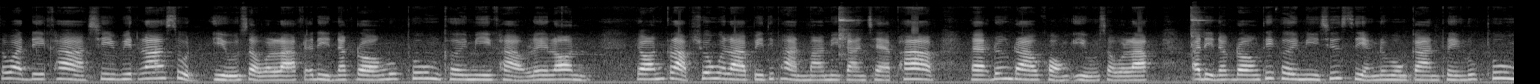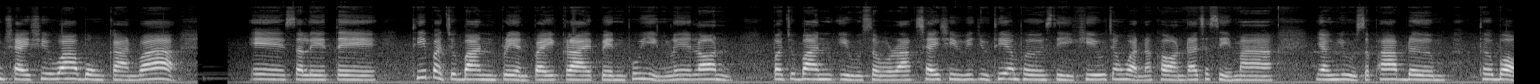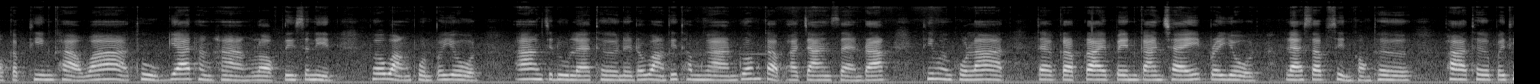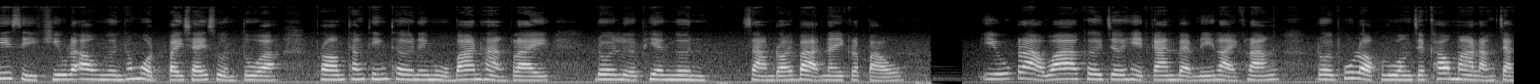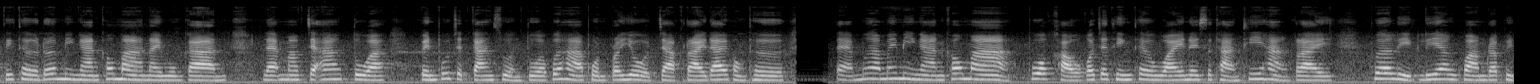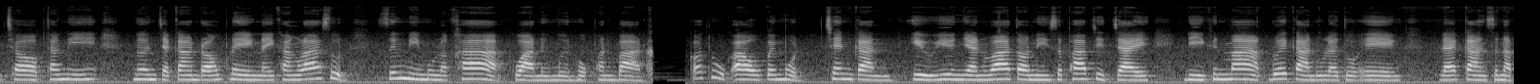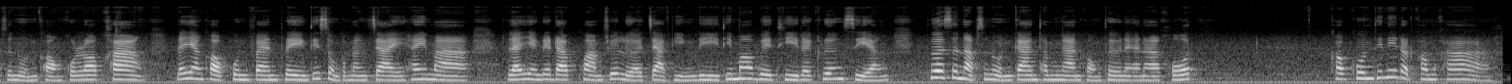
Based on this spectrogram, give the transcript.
สวัสดีค่ะ ชีวิตล่าสุด อิ๋วสาวรักษ์อดีตนักร้องลูกทุ่งเคยมีข่าวเล่ร่อน ย้อนกลับช่วงเวลาปีที่ผ่านมามีการแชร์ภาพ และเรื่องราวของอิ๋วสาวรักษ์อดีตนักร้องที่เคยมีชื่อเสียงในวงการเพลงลูกทุ่ง ใช้ชื่อว่าวงการว่าเอสเลเต ที่ปัจจุบันเปลี่ยนไปกลายเป็นผู้หญิงเล่ร่อน ปัจจุบันอิ๋วสวรักษ์ใช้ชีวิตอยู่ที่อำเภอสีคิ้ว จังหวัดนครราชสีมา ยังอยู่สภาพเดิม เธอบอกกับทีมข่าวว่าถูกญาติห่างๆ หลอกตีสนิท เพื่อหวังผลประโยชน์ อ้างจะดูแลเธอในระหว่างที่ทำงานร่วมกับอาจารย์แสนรักที่เมืองโคราช แต่กลับกลายเป็นการใช้ประโยชน์ และทรัพย์สินของเธอ พาเธอไปที่สีคิ้วและเอาเงินทั้งหมดไปใช้ส่วนตัว พร้อมทั้งทิ้งเธอในหมู่บ้านห่างไกล โดยเหลือเพียงเงิน 300 บาทในกระเป๋า อิ๋วกล่าวว่าเคยเจอเหตุการณ์แบบนี้หลายครั้ง โดยผู้หลอกลวงจะเข้ามาหลังจากที่เธอเริ่มมีงานเข้ามาในวงการ และมักจะอ้างตัวเป็นผู้จัดการส่วนตัวเพื่อหาผลประโยชน์จากรายได้ของเธอ แต่เมื่อไม่มีงานเข้ามา พวกเขาก็จะทิ้งเธอไว้ในสถานที่ห่างไกล เพื่อหลีกเลี่ยงความรับผิดชอบ ทั้งนี้เงินจากการร้องเพลงในครั้งล่าสุด ซึ่งมีมูลค่ากว่า 16,000 บาท ก็ถูกเอาไปหมดเช่นกัน อิ๋วยืนยันว่าตอนนี้สภาพจิตใจดีขึ้นมากด้วยการดูแลตัวเอง และการสนับสนุนของคนรอบข้าง และยังขอบคุณแฟนเพลงที่ส่งกำลังใจให้มา และยังได้รับความช่วยเหลือจากหญิงดีที่มอบเวทีและเครื่องเสียง เพื่อสนับสนุนการทำงานของเธอในอนาคต ขอบคุณที่นี่ .com ค่ะ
